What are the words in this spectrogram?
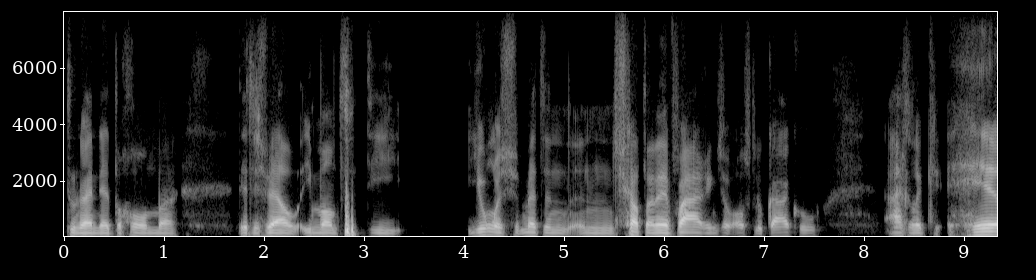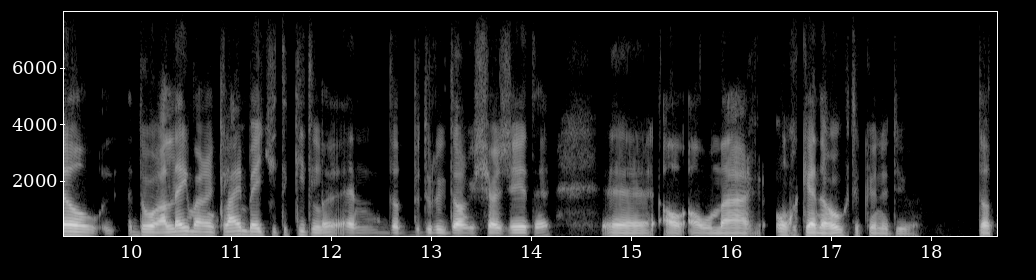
Toen hij net begon. Maar dit is wel iemand die jongens met een, een schat aan ervaring, zoals Lukaku. Eigenlijk heel door alleen maar een klein beetje te kietelen. En dat bedoel ik dan gechargeerd. Hè, uh, al, al naar ongekende hoogte kunnen duwen. Dat,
